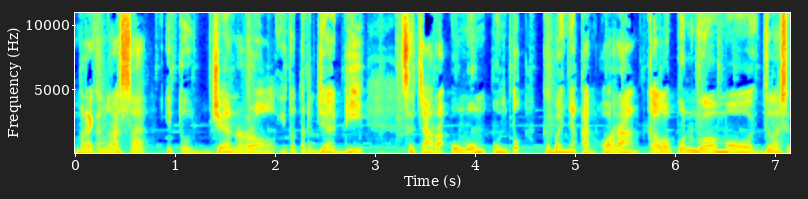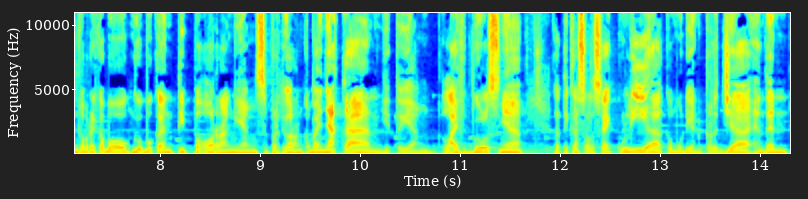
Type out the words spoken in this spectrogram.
mereka ngerasa itu general itu terjadi secara umum untuk kebanyakan orang. Kalaupun gue mau jelasin ke mereka bahwa gue bukan tipe orang yang seperti orang kebanyakan gitu, yang life goalsnya ketika selesai kuliah, kemudian kerja, and then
